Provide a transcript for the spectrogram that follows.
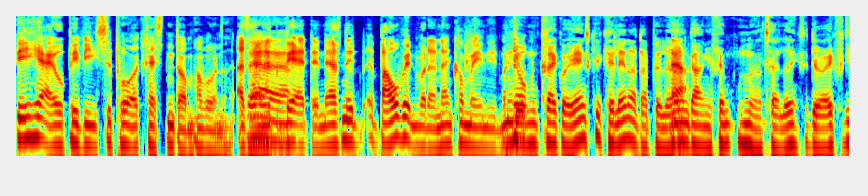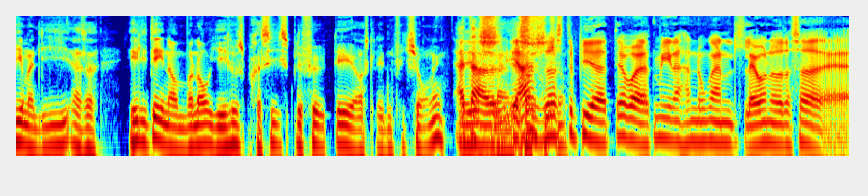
det her er jo beviset på, at kristendom har vundet. Altså, Ja, ja, han er, det er, den er sådan et bagvendt, hvordan han kommer ind i den. Men det er jo den gregorianske kalender, der blev lavet Ja. ja. en gang i 1500-tallet. Ikke? Så det var ikke, fordi man lige... Altså, hele ideen om, hvornår Jesus præcis blev født, det er også lidt en fiktion, ikke? Ja, der er- jeg, jeg synes også, det bliver der, hvor jeg mener, at han nogle gange laver noget, der så er,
